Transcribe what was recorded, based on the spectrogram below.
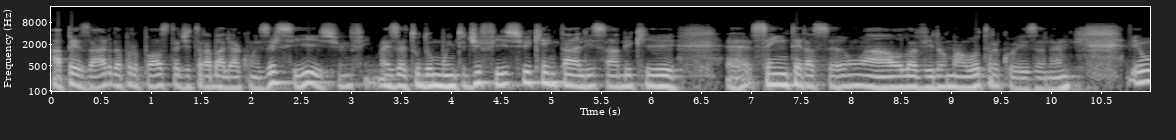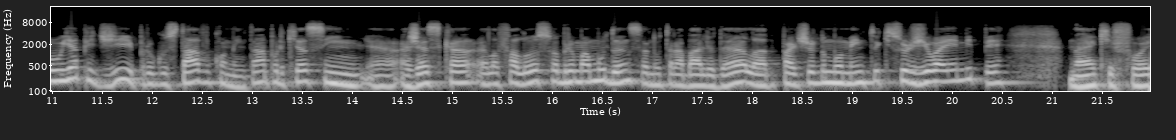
Apesar da proposta de trabalhar com exercício, enfim, mas é tudo muito difícil e quem está ali sabe que é, sem interação a aula vira uma outra coisa, né? Eu ia pedir para o Gustavo comentar, porque assim, é, a Jéssica, ela falou sobre uma mudança no trabalho dela a partir do momento que surgiu a MP, né? Que foi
